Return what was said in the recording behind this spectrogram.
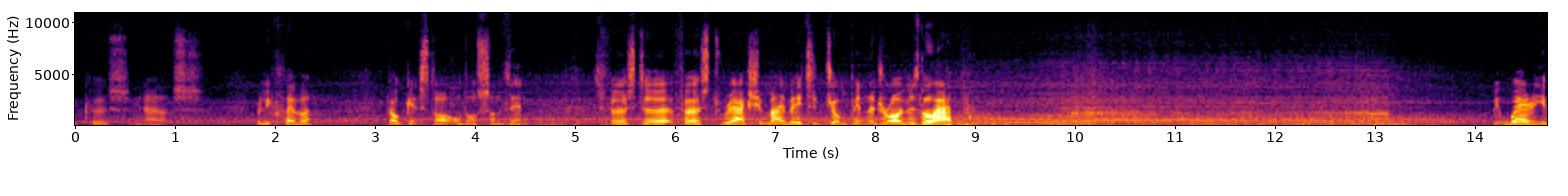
Because, you know, that's really clever. Dog gets startled or something. Its first, uh, first reaction may be to jump in the driver's lap. I mean, where are you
